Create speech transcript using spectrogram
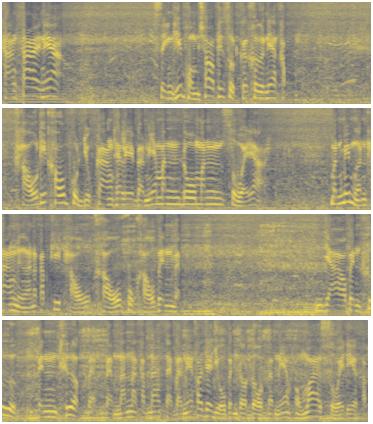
ทางใต้เนี่ยสิ่งที่ผมชอบที่สุดก็คือเนี่ยครับ เขาที่เขาผุดอยู่กลางทะเลแบบนี้มันดูมันสวยอะ่ะ มันไม่เหมือนทางเหนือนะครับ ที่เขาเขาภูเขาเป็นแบบ ยาวเป็นพืกเป็นเทือกแบบแบบนั้นนะครับนะแต่แบบนี้เขาจะอยู่เป็นโดดๆแบบนี้ผมว่าสวยดีครับ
